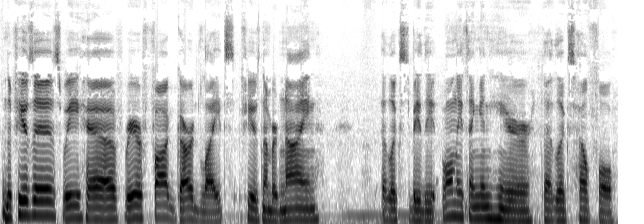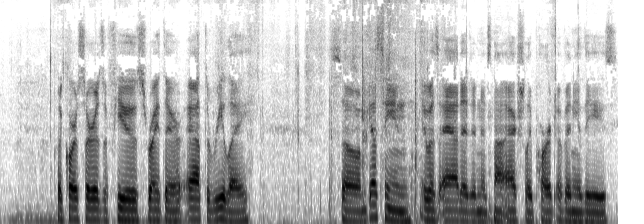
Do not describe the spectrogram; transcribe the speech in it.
And the fuses, we have rear fog guard lights, fuse number 9. That looks to be the only thing in here that looks helpful. But of course there is a fuse right there at the relay. So I'm guessing it was added and it's not actually part of any of these.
